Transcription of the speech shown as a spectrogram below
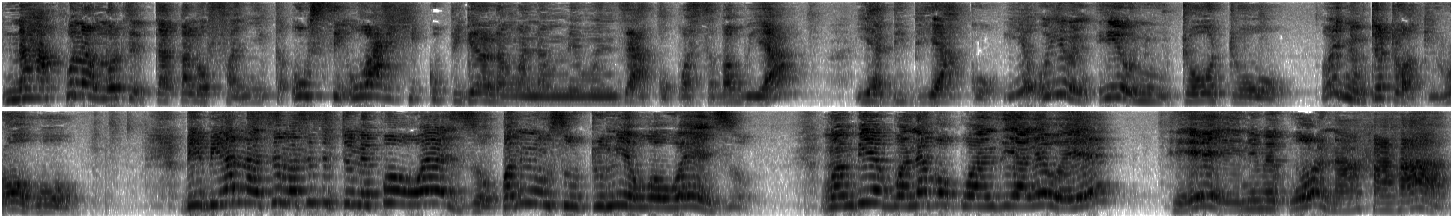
na hakuna lolote litakalofanyika. Usiwahi kupigana na mwanamume mwenzako kwa sababu ya ya bibi yako. Hiyo hiyo ni utoto. We ni utoto wa kiroho. Biblia anasema sisi tumepewa uwezo. Kwa nini usiutumie huo uwezo? Mwambie bwanako kuanzia leo eh? Hey, nimekuona. Haha.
